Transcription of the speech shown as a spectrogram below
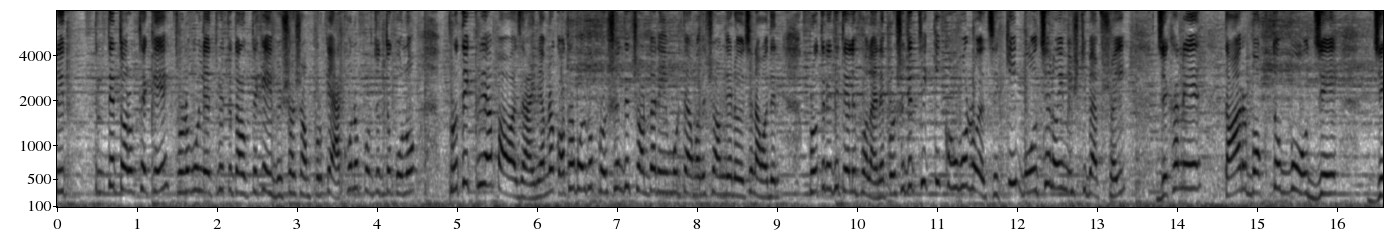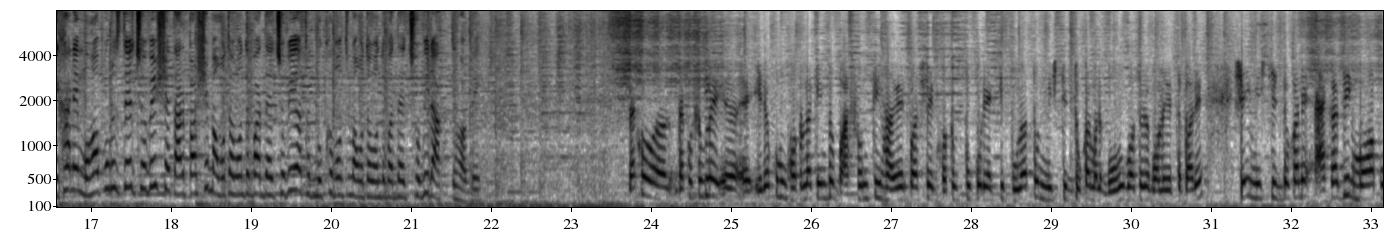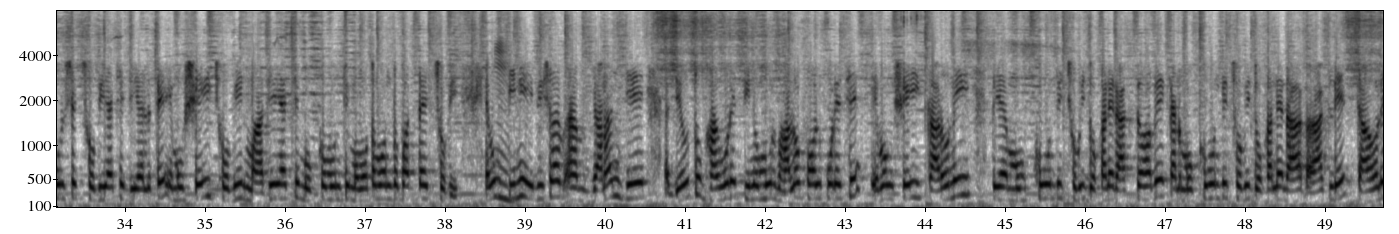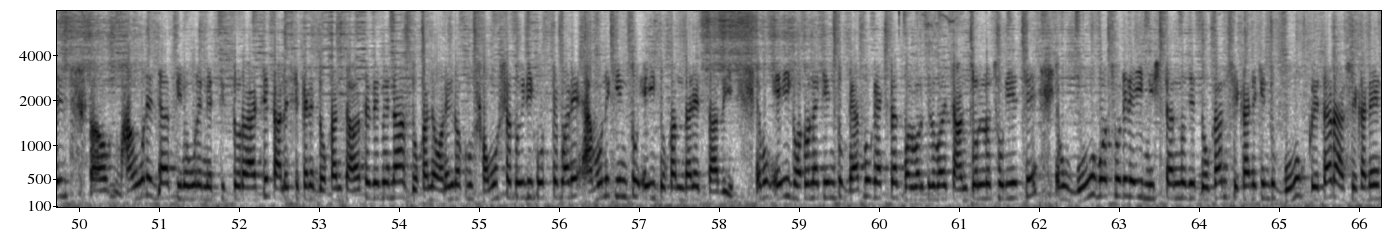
নেতৃত্বের তরফ থেকে, তৃণমূল নেতৃত্বের তরফ থেকে এই বিষয় সম্পর্কে এখনও পর্যন্ত কোনো প্রতিক্রিয়া পাওয়া যায়নি। আমরা কথা বলব প্রসেনজিৎ সর্দার এই মুহূর্তে আমাদের সঙ্গে রয়েছেন আমাদের প্রতিনিধি টেলিফোন লাইনে। প্রসেনজিৎ, ঠিক কি খবর রয়েছে? কি বলছেন ওই মিষ্টি ব্যবসায়ী? যেখানে তার বক্তব্য যে যেখানে মহাপুরুষদের ছবি, সে তার পাশে মমতা বন্দ্যোপাধ্যায়ের ছবি, অর্থাৎ মুখ্যমন্ত্রী মমতা বন্দ্যোপাধ্যায়ের ছবি রাখতে হবে। দেখো দেখো শুনলে এরকম ঘটনা কিন্তু বাসন্তী হাওয়ের পাশে ঘটকপুকুরে একটি পুরাতন মিষ্টির দোকান মানে বহু বছরে বলা যেতে পারে সেই মিষ্টির দোকানে একাধিক মহাপুরুষের ছবি আছে দেয়ালেতে এবং সেই ছবির মাঝে আছে মুখ্যমন্ত্রী মমতা বন্দ্যোপাধ্যায়ের ছবি। এবং তিনি এ বিষয়ে জানান যে যেহেতু ভাঙড়ে তৃণমূল ভালো ফল করেছে এবং সেই কারণেই মুখ্যমন্ত্রীর ছবি দোকানে রাখতে হবে। কারণ মুখ্যমন্ত্রীর ছবি দোকানে রাখলে তাহলে ভাঙড়ের যারা তৃণমূলের নেতৃত্বরা আছে তাহলে সেখানে দোকান চালাতে দেবে না দোকানে অনেক রকম সমস্যা তৈরি করতে পারে এমনই কিন্তু এই দোকানদারের দাবি। এবং এই ঘটনা কিন্তু ব্যাপক একটা বল বলতে চাঞ্চল্য ছড়িয়েছে এবং বহু বছরের এই মিষ্টান্ন যে দোকান সেখানে কিন্তু বহু ক্রেতারা সেখানে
